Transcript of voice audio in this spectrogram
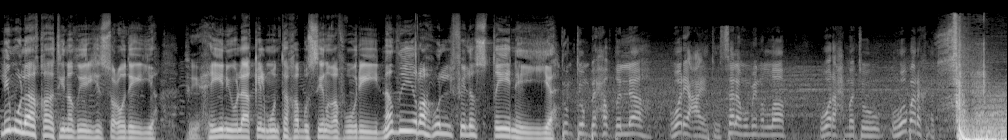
لملاقاة نظيره السعودي. في حين يلاقي المنتخب السنغافوري نظيره الفلسطيني. دمتم بحفظ الله ورعايته. سلام من الله. ورحمته وبركاته.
